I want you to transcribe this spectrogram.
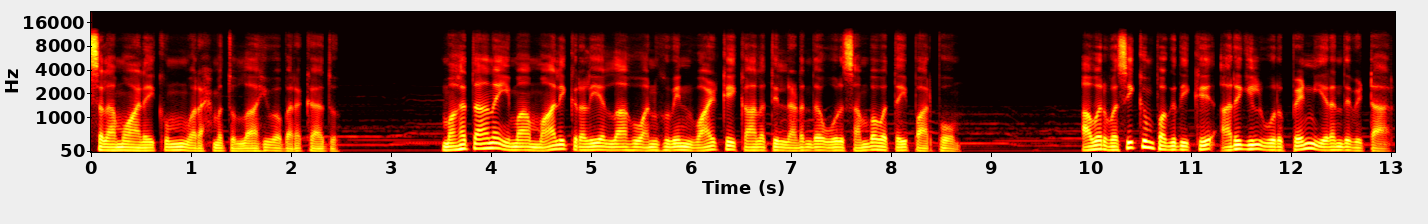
அஸ்ஸலாமு அலைக்கும் வரஹமத்துல்லாஹி வபரகாது. மகத்தான இமாம் மாலிக் ரலியல்லாஹு அன்ஹுவின் வாழ்க்கை காலத்தில் நடந்த ஒரு சம்பவத்தை பார்ப்போம். அவர் வசிக்கும் பகுதிக்கு அருகில் ஒரு பெண் இறந்து விட்டார்.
